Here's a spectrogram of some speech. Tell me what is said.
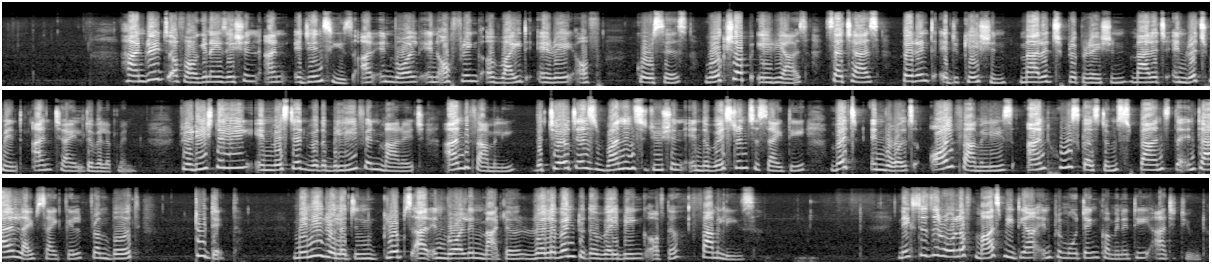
Hundreds of organizations and agencies are involved in offering a wide array of courses, workshop areas such as parent education, marriage preparation, marriage enrichment, and child development. Traditionally invested with a belief in marriage and the family, the church is one institution in the Western society which involves all families and whose customs spans the entire life cycle from birth to death. Many religion groups are involved in matter relevant to the well-being of the families. Next is the role of mass media in promoting community attitude.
